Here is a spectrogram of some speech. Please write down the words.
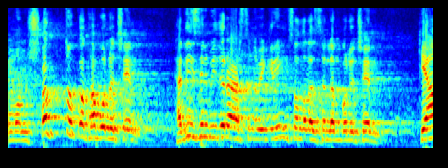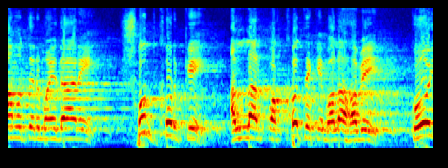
এমন শক্ত কথা বলেছেন। হাদিসের ভিতরে আসছে, নবী করিম আলাইহি সাল্লাম বলেছেন, কেয়ামতের ময়দানে সুদখোরকে আল্লাহর পক্ষ থেকে বলা হবে, কই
